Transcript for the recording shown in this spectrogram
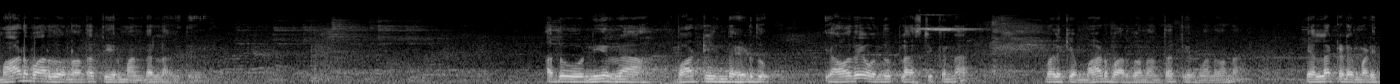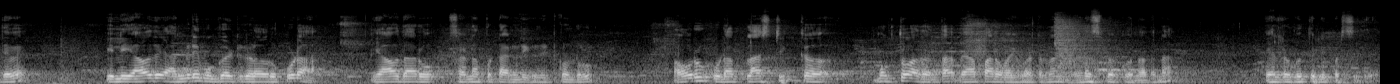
ಮಾಡಬಾರ್ದು ಅನ್ನೋಂಥ ತೀರ್ಮಾನದಲ್ಲಿ ನಾವಿದ್ದೀವಿ. ಅದು ನೀರಿನ ಬಾಟ್ಲಿಂದ ಹಿಡಿದು ಯಾವುದೇ ಒಂದು ಪ್ಲಾಸ್ಟಿಕ್ಕನ್ನು ಬಳಕೆ ಮಾಡಬಾರ್ದು ಅನ್ನೋಂಥ ತೀರ್ಮಾನವನ್ನು ಎಲ್ಲ ಕಡೆ ಮಾಡಿದ್ದೇವೆ. ಇಲ್ಲಿ ಯಾವುದೇ ಅಂಗಡಿ ಮುಗ್ಗಟ್ಟುಗಳವರು ಕೂಡ ಯಾವುದಾದ್ರು ಸಣ್ಣ ಪುಟ್ಟ ಅಂಗಡಿಗಳು ಇಟ್ಕೊಂಡ್ರು, ಅವರು ಕೂಡ ಪ್ಲಾಸ್ಟಿಕ್ ಮುಕ್ತವಾದಂಥ ವ್ಯಾಪಾರ ವಹಿವಾಟನ್ನು ನಡೆಸಬೇಕು ಅನ್ನೋದನ್ನು ಎಲ್ರಿಗೂ ತಿಳಿಪಡಿಸಿದ್ದೇವೆ.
